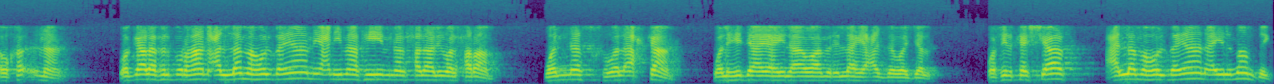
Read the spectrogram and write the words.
أو خ... نعم. وقال في البرهان علمه البيان يعني ما فيه من الحلال والحرام والنسخ والأحكام. والهداية إلى أوامر الله عز وجل. وفي الكشاف علمه البيان أي المنطق.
